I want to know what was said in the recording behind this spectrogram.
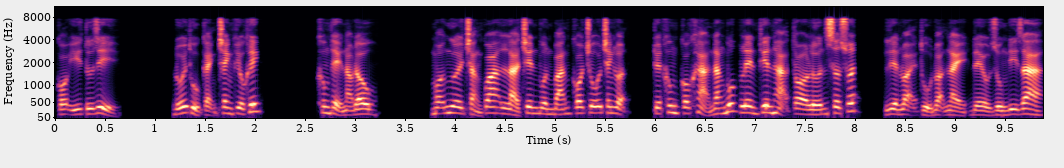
Có ý tứ gì? Đối thủ cạnh tranh khiêu khích? Không thể nào đâu. Mọi người chẳng qua là trên buôn bán có chỗ tranh luận, tuyệt không có khả năng bước lên thiên hạ to lớn sơ suất, liền loại thủ đoạn này đều dùng đi ra,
